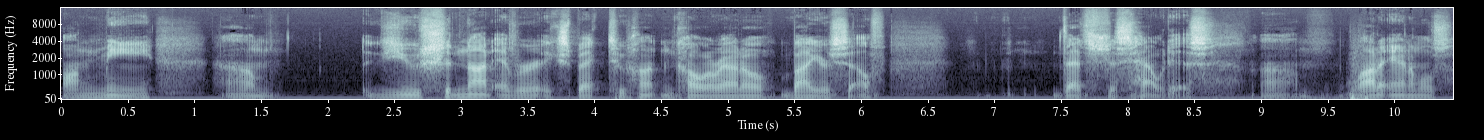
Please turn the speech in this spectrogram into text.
on me. Um, you should not ever expect to hunt in Colorado by yourself. That's just how it is. Um, a lot of animals,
